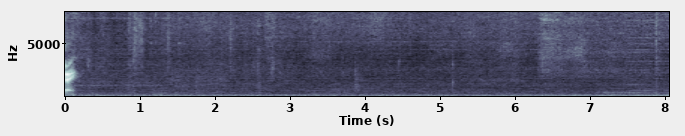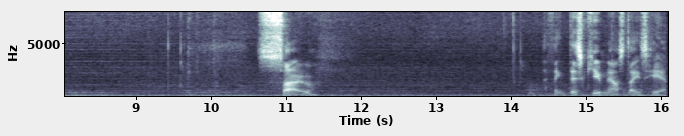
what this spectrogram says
Okay. So, I think this cube now stays here.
